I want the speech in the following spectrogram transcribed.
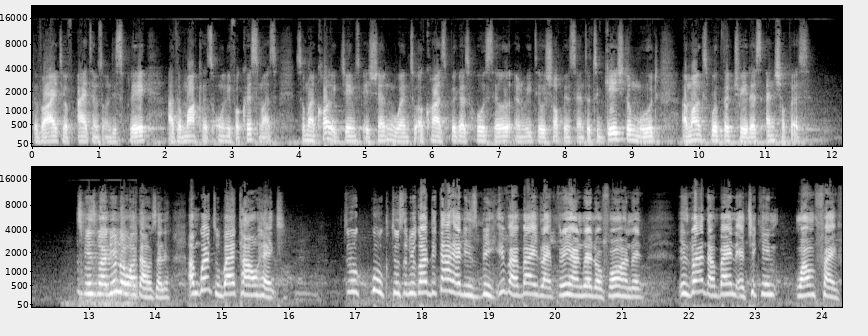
the variety of items on display at the markets only for Christmas. So, my colleague James Ishen went to Accra's biggest wholesale and retail shopping center to gauge the mood amongst both the traders and shoppers. Space, but you know what I was selling? I'm going to buy cow head to cook to because the cow head is big. If I buy it like 300 or 400, it's better than buying a chicken one five,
